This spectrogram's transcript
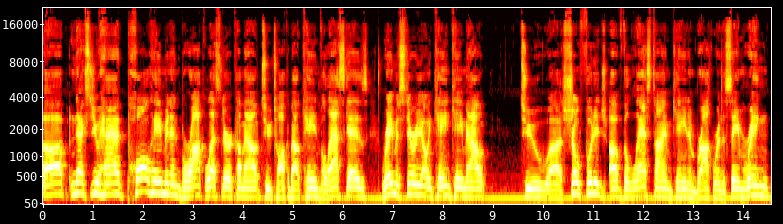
Up next, you had Paul Heyman and Brock Lesnar come out to talk about Cain Velasquez. Rey Mysterio and Cain came out to uh, show footage of the last time Cain and Brock were in the same ring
